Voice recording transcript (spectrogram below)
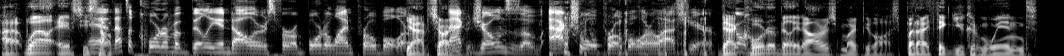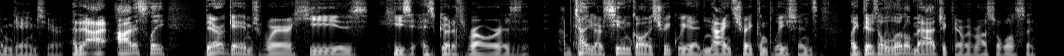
Uh, well, AFC Man, South. that's a quarter of a billion dollars for a borderline Pro Bowler. Yeah, I'm sorry. Mac Jones is an actual Pro Bowler last year. that Go- quarter billion dollars might be lost, but I think you can win some games here. And I honestly, there are games where he is he's as good a thrower as I'm telling you. I've seen him go on a streak. We had nine straight completions. Like there's a little magic there with Russell Wilson.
